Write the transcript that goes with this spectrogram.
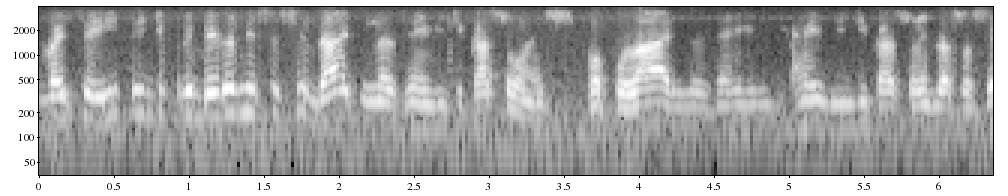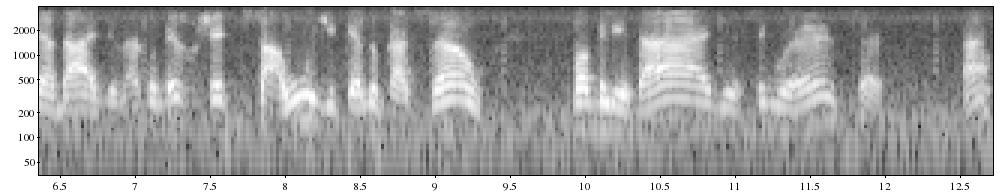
vai ser item de primeira necessidade nas reivindicações populares, nas reivindicações da sociedade, né? do mesmo jeito que saúde, que educação, mobilidade, segurança. Né?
